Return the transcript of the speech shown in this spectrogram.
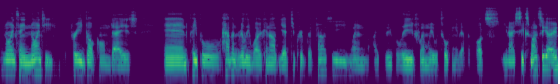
1990, pre dot com days, and people haven't really woken up yet to cryptocurrency. When I do believe when we were talking about the bots, you know, six months ago,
